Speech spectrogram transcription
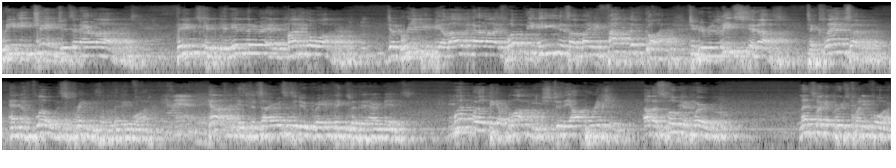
We need changes in our lives. Things can get in there and muddy the water. Debris can be allowed in our lives. What we need is a mighty fountain of God to be released in us to cleanse us and to flow with springs of living water. God is desirous to do great things within our midst. What will be a blockage to the operation of a spoken word? Let's look at verse 24.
